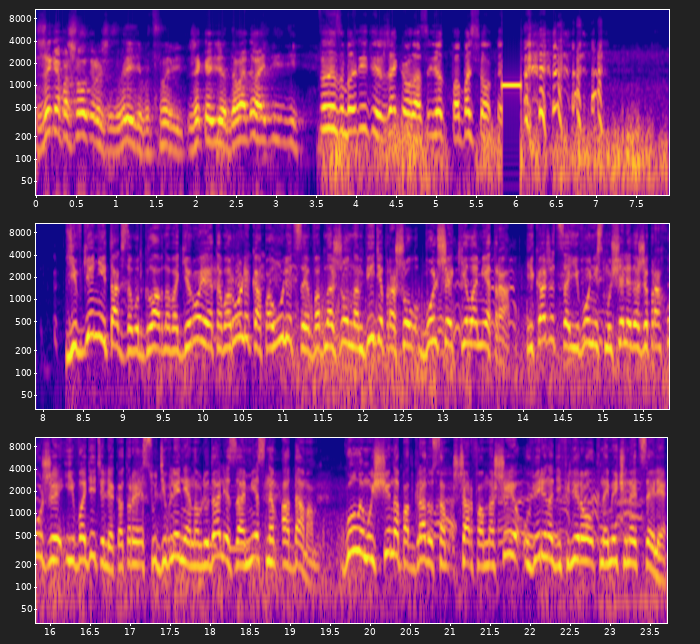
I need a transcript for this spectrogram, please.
Жека пошел, короче, смотрите, пацаны. Жека идет. Давай, давай, иди, иди. Пацаны, смотрите, Жека у нас идет по поселку. Евгений, так зовут главного героя этого ролика, по улице в обнаженном виде прошел больше километра. И кажется, его не смущали даже прохожие и водители, которые с удивлением наблюдали за местным Адамом. Голый мужчина под градусом с шарфом на шее уверенно дефилировал к намеченной цели,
